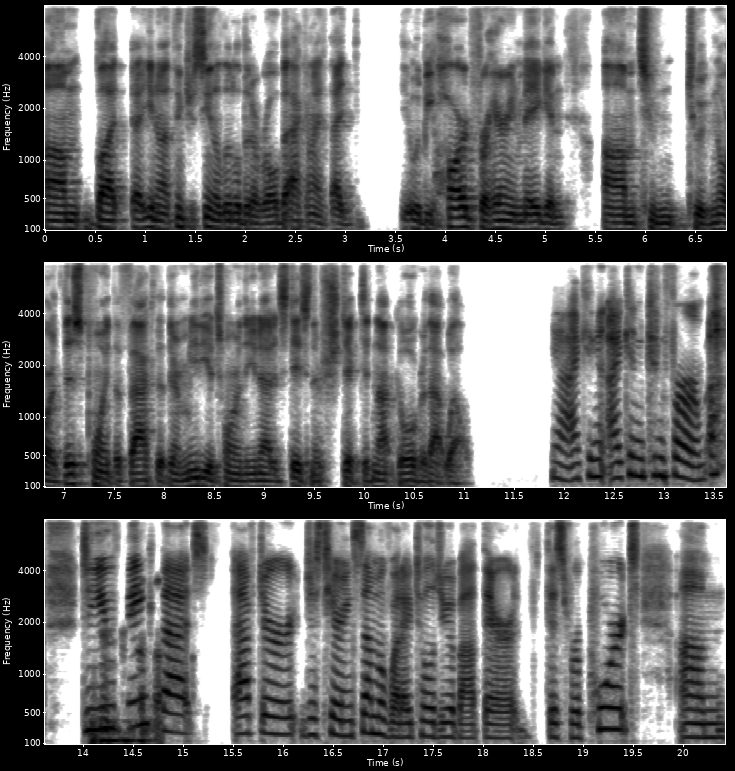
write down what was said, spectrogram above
Um, but, uh, you know, I think you're seeing a little bit of rollback. And I, I it would be hard for Harry and Meghan um, to to ignore at this point the fact that their media tour in the United States and their shtick did not go over that well. Yeah, I can I can confirm. Do you think that after just hearing some of what I told you about their this report, um,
